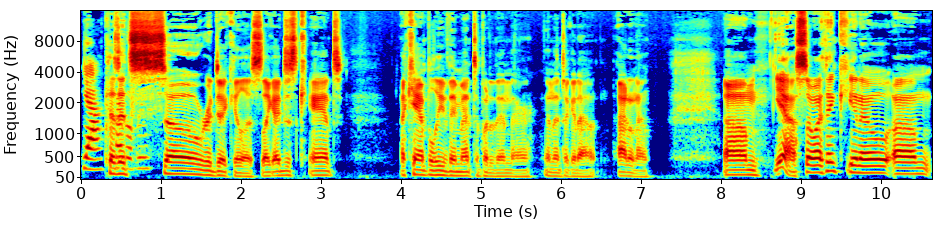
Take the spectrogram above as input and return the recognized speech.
Yeah, because it's so ridiculous. Like I just can't. I can't believe they meant to put it in there and then took it out. I don't know. Um, yeah, so I think you know. Um,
